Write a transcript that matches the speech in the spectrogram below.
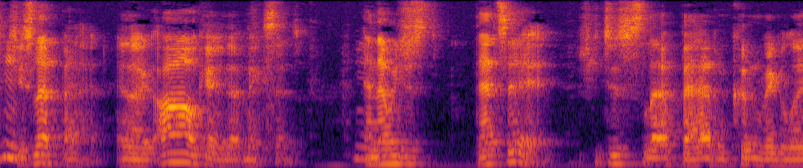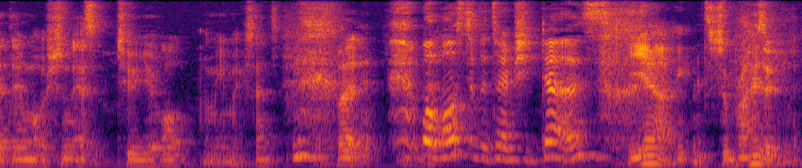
she slept bad. And like, oh, okay, that makes sense. Yeah. And then we just, that's it. She just slept bad and couldn't regulate the emotion as a two year old. I mean, it makes sense. But. well, most of the time she does. yeah, surprisingly.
